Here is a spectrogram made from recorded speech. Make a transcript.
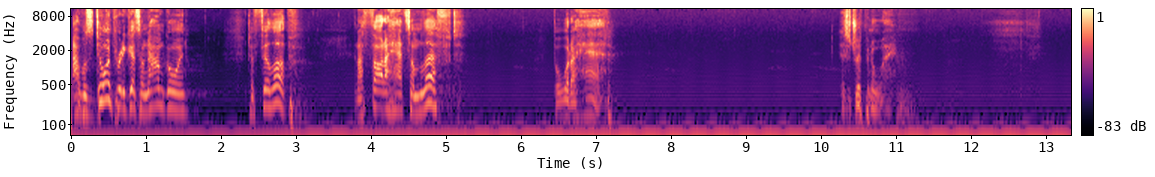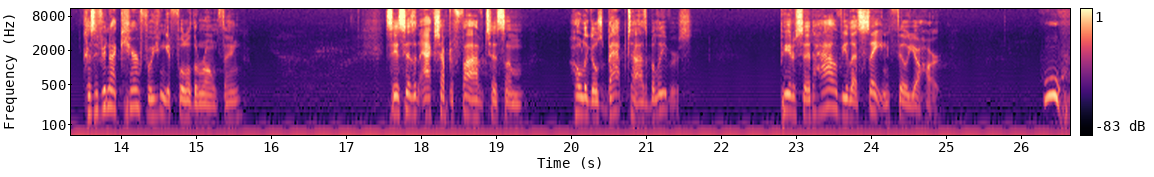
I was doing pretty good, so now I'm going to fill up. And I thought I had some left, but what I had is dripping away. Because if you're not careful, you can get full of the wrong thing. See, it says in Acts chapter 5 to some Holy Ghost baptized believers. Peter said, How have you let Satan fill your heart? Whew.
